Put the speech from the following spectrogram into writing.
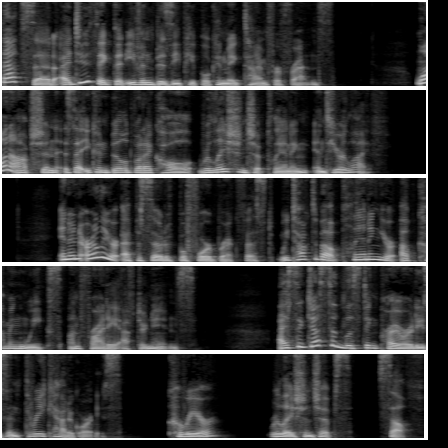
That said, I do think that even busy people can make time for friends. One option is that you can build what I call relationship planning into your life. In an earlier episode of Before Breakfast, we talked about planning your upcoming weeks on Friday afternoons. I suggested listing priorities in three categories career, relationships, self.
